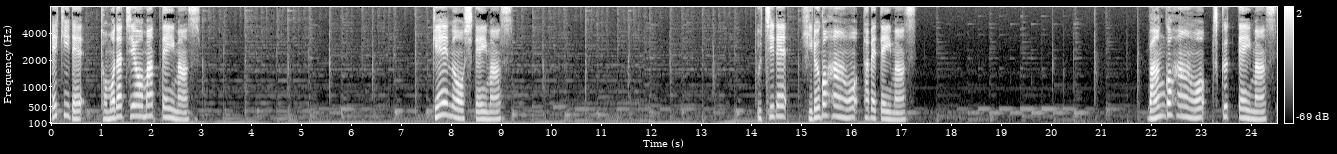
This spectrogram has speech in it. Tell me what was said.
駅で友達を待っています。ゲームをしています。うちで昼ご飯を食べています。晩ご飯を作っています。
